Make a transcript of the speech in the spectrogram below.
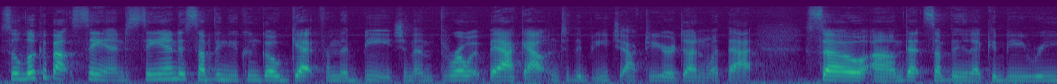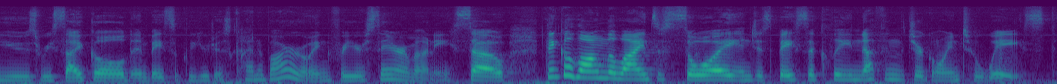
So look about sand. Sand is something you can go get from the beach and then throw it back out into the beach after you're done with that. So um, that's something that could be reused, recycled, and basically you're just kind of borrowing for your ceremony. So think along the lines of soy and just basically nothing that you're going to waste.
